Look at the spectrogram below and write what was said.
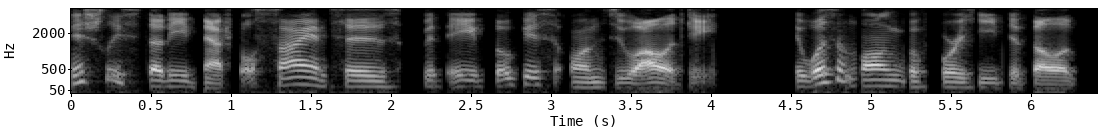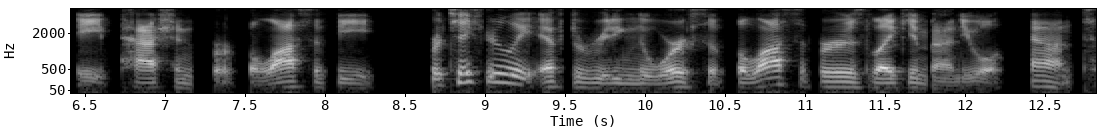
initially studied natural sciences with a focus on zoology. It wasn't long before he developed a passion for philosophy particularly after reading the works of philosophers like Immanuel Kant.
